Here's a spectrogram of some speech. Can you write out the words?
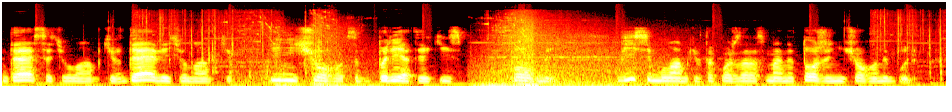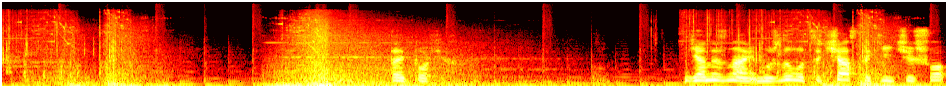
10 уламків, 9 уламків і нічого. Це бред якийсь повний. 8 уламків також зараз в мене теж нічого не буде. Та й пофіг. Я не знаю, можливо це час такий чи що.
